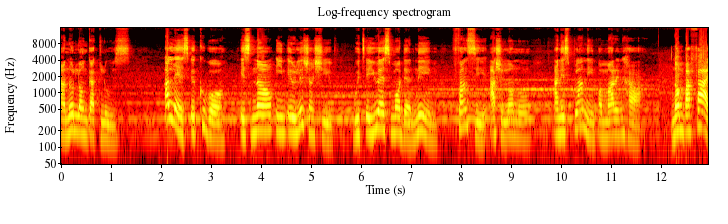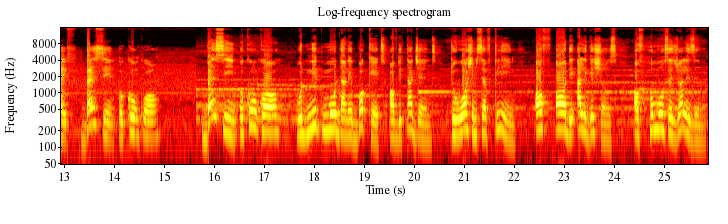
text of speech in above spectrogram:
are no longer close. Alex Ekubo is now in a relationship with a US model named Fancy Acholonu and is planning on marrying her. Number 5. Benson Okonkwo Benson Okonkwo would need more than a bucket of detergent to wash himself clean of all the allegations of homosexualism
